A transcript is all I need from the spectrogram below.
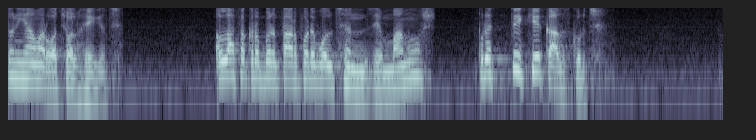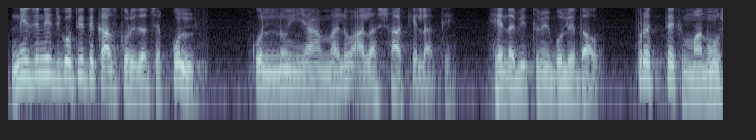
দুনিয়া আমার অচল হয়ে গেছে। আল্লাহ ফাকরব্বর তারপরে বলছেন যে, মানুষ প্রত্যেকে কাজ করছে, নিজ নিজ গতিতে কাজ করে যাচ্ছে। কুল কুল্লু ইয়ামালু আলা শাকেলাতে। হে নবী, তুমি বলে দাও, প্রত্যেক মানুষ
